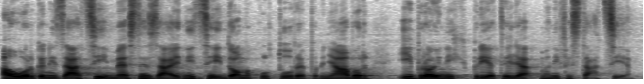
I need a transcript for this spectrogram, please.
a u organizaciji mesne zajednice i Doma kulture Prnjavor i brojnih prijatelja manifestacije.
